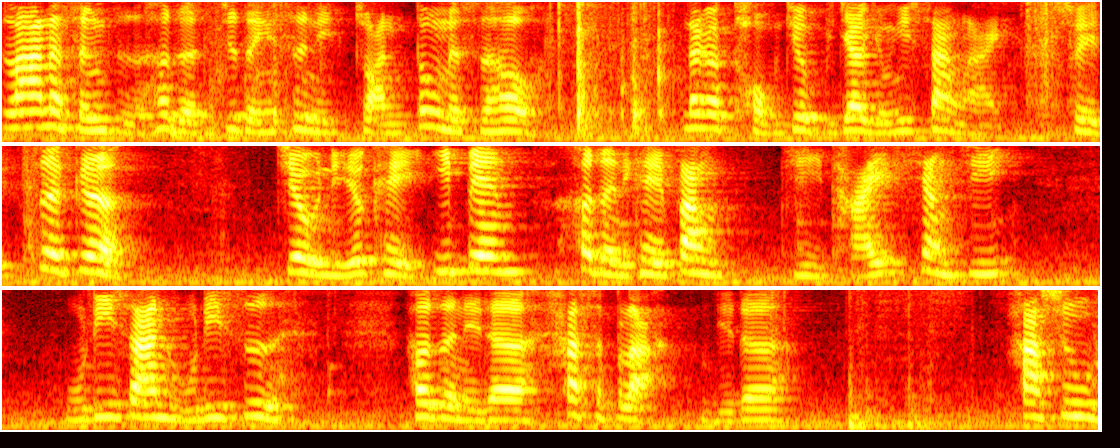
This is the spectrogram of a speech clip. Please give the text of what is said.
拉那绳子，或者就等于是你转动的时候，那个桶就比较容易上来。所以这个就你就可以一边，或者你可以放几台相机，五 D 三、五 D 四，或者你的 hassabla、你的哈苏，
